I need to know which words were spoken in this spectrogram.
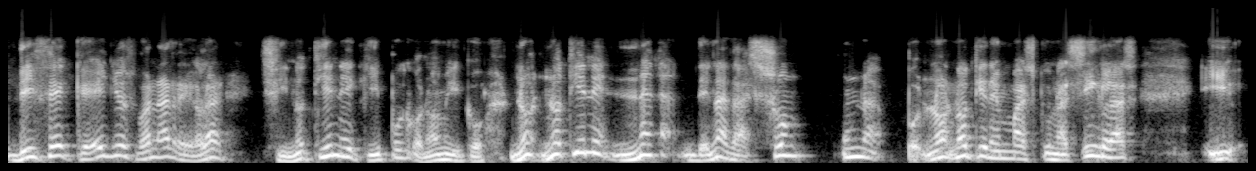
dice que ellos van a arreglar. Si no tiene equipo económico, no, no tiene nada de nada. Son una, no, no tienen más que unas siglas y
